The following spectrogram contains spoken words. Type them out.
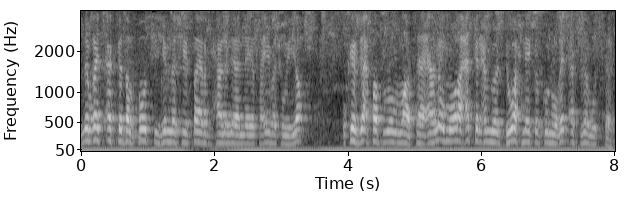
اللي بغى يتاكد الخوت يجي لنا شي طير بحال لأن هي صعيبة شوية. وكيرجع فضل الله تعالى ومورا عاد كنعملوا الدواء حنا كنكونوا غير اسباب والسبب.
